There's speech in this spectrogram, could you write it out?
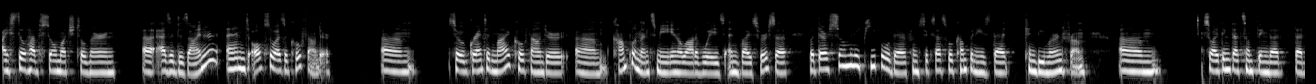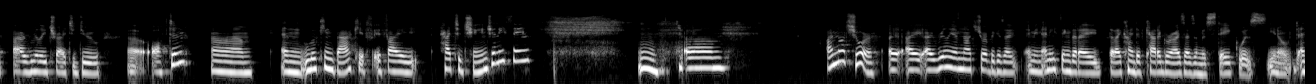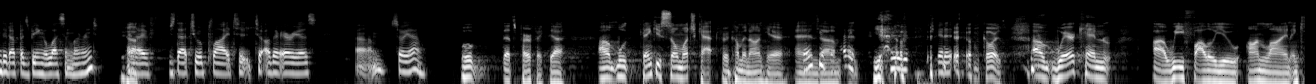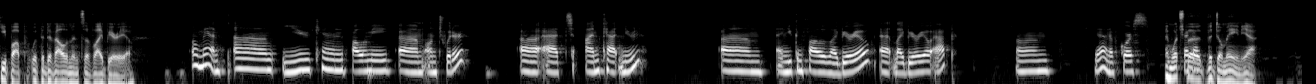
I still have so much to learn uh, as a designer and also as a co-founder. Um, so, granted, my co-founder um, compliments me in a lot of ways, and vice versa. But there are so many people there from successful companies that can be learned from. Um, so I think that's something that that I really try to do uh, often. Um, and looking back, if if I had to change anything, mm, um, I'm not sure. I, I, I really am not sure because I I mean anything that I that I kind of categorize as a mistake was you know ended up as being a lesson learned, Yeah. and I've used that to apply to to other areas. Um, so yeah. Well, that's perfect. Yeah. Um, well, thank you so much, Cat, for coming on here. And Thank you for um, and- yeah, Really appreciate it. of course. Um, where can uh, we follow you online and keep up with the developments of Liberio? Oh man, um, you can follow me um, on Twitter uh, at I'm Cat Noone, um, and you can follow Liberio at Liberio app. Um, yeah, and of course, And what's the, out- the domain? Yeah.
